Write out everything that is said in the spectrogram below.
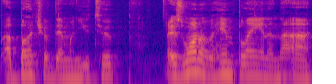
a bunch of them on youtube there's one of him playing and uh,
